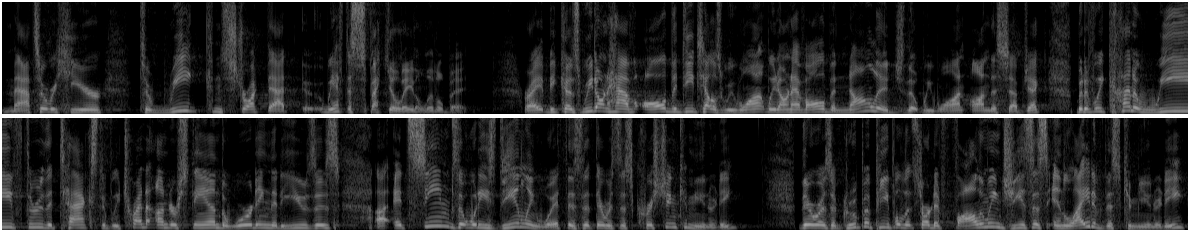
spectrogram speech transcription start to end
Matt's over here. To reconstruct that, we have to speculate a little bit, right? Because we don't have all the details we want, we don't have all the knowledge that we want on the subject. But if we kind of weave through the text, if we try to understand the wording that he uses, uh, it seems that what he's dealing with is that there was this Christian community there was a group of people that started following Jesus in light of this community,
